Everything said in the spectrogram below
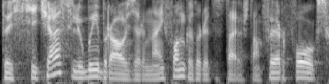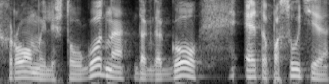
То есть сейчас любые браузеры на iPhone, которые ты ставишь, там Firefox, Chrome или что угодно, DuckDuckGo, это, по сути,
